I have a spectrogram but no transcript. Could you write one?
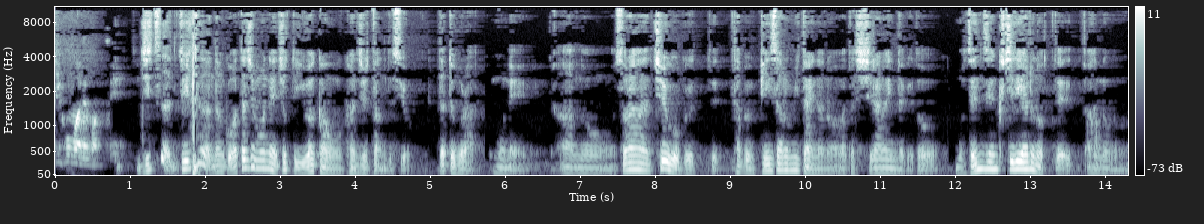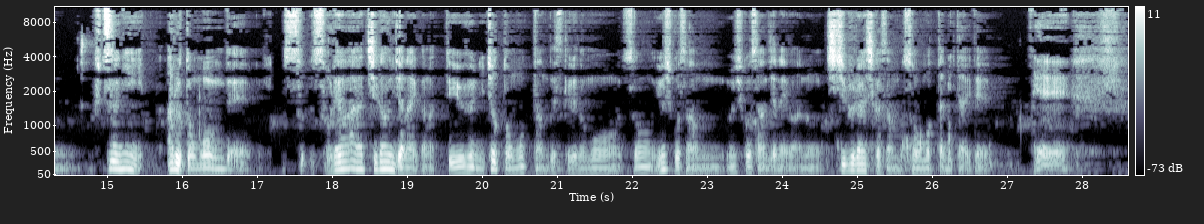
引き込まれますね。実は、実はなんか私もね、ちょっと違和感を感じたんですよ。だってほら、もうね、あの、それは中国って多分ピンサロンみたいなのは私知らないんだけど、もう全然口でやるのって、あの、普通にあると思うんで、そ、それは違うんじゃないかなっていうふうにちょっと思ったんですけれども、その、よしこさん、よしこさんじゃないわ、あの、秩父らしかさんもそう思ったみたいで、えー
